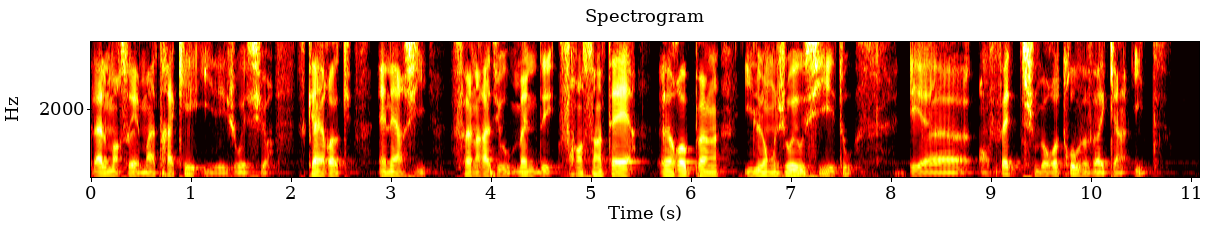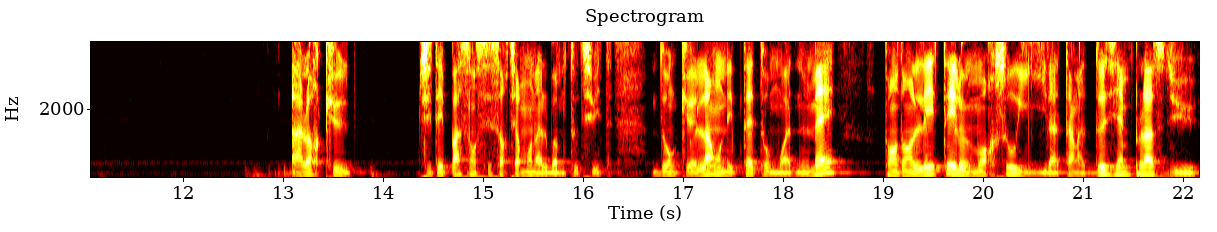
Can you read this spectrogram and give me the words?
là, le morceau est matraqué. Il est joué sur Skyrock, Energy, Fun Radio, même des France Inter, Europe 1. Ils l'ont joué aussi et tout. Et euh, en fait, je me retrouve avec un hit. Alors que j'étais pas censé sortir mon album tout de suite. Donc euh, là, on est peut-être au mois de mai. Pendant l'été, le morceau, il atteint la deuxième place du,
